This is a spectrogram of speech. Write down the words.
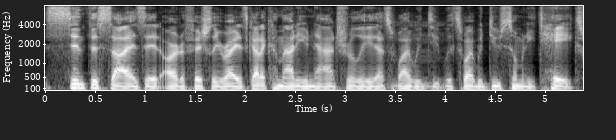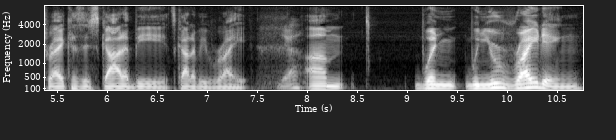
synthesize it artificially, right? It's got to come out of you naturally. That's why we do. That's why we do so many takes, right? Because it's got to be. It's got to be right yeah um, when when you're writing,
